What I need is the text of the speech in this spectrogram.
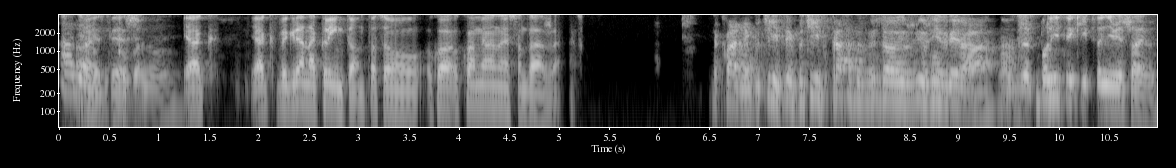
A To nie, jest, no, wiesz, Kuba, no. Jak, jak wygrana Clinton, to są okła- okłamane sondaże. Dokładnie. Jak wrócili, jak wrócili z pracy, to, to już, już nie wygrywała. No. Że polityki w to nie mieszajmy.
